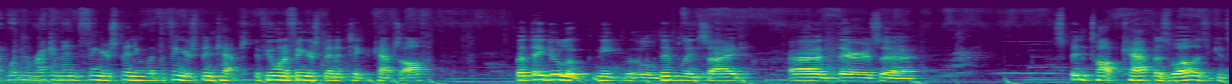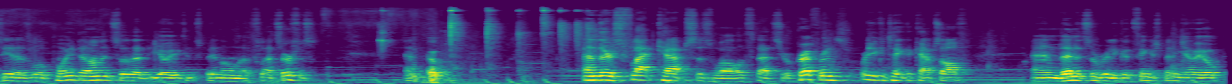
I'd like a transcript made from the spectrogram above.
I wouldn't recommend finger spinning with the finger spin caps. If you want to finger spin it, take the caps off. But they do look neat with a little dimple inside. Uh, there's a spin top cap as well. As you can see, it has a little point on it so that the yo-yo can spin on a flat surface. And oh, and there's flat caps as well if that's your preference, or you can take the caps off. And then it's a really good finger spinning yo-yo.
